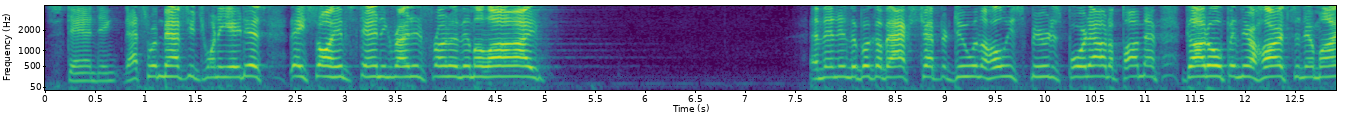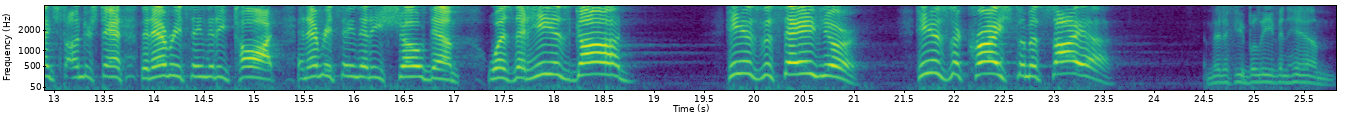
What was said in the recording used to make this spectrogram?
standing. That's what Matthew 28 is. They saw him standing right in front of him alive. And then in the book of Acts, chapter 2, when the Holy Spirit is poured out upon them, God opened their hearts and their minds to understand that everything that He taught and everything that He showed them was that He is God. He is the Savior. He is the Christ, the Messiah. And that if you believe in Him,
